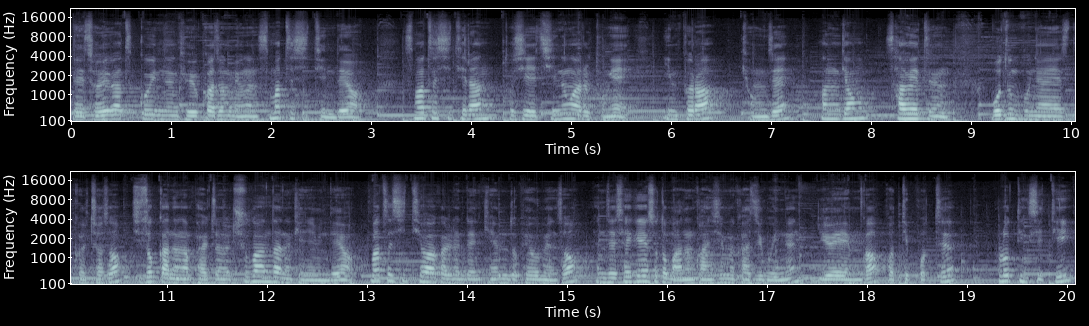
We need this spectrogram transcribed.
네, 저희가 듣고 있는 교육과정명은 스마트시티인데요. 스마트시티란 도시의 지능화를 통해 인프라, 경제, 환경, 사회 등 모든 분야에 걸쳐서 지속 가능한 발전을 추구한다는 개념인데요. 스마트 시티와 관련된 개념도 배우면서 현재 세계에서도 많은 관심을 가지고 있는 UAM과 버티포트, 플로팅 시티,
